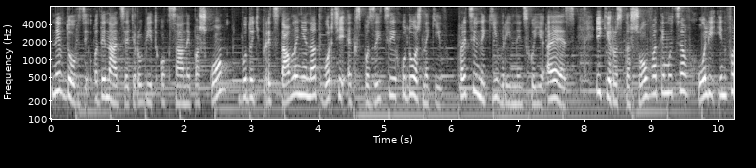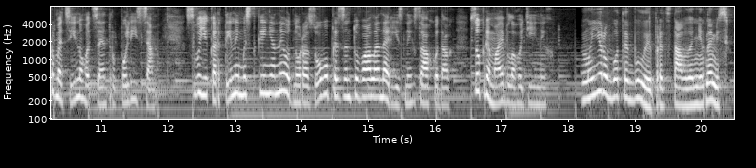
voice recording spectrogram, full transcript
Невдовзі 11 робіт Оксани Пашко будуть представлені на творчій експозиції художників, працівників Рівненської АЕС, які розташовуватимуться в холі інформаційного центру Полісся. Свої картини мисткиня неодноразово презентувала на різних заходах, зокрема й благодійних. Мої роботи були представлені на міській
